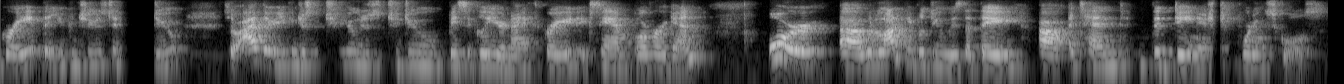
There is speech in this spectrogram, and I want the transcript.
grade that you can choose to do. So either you can just choose to do basically your ninth grade exam over again, or uh, what a lot of people do is that they uh, attend the Danish boarding schools.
